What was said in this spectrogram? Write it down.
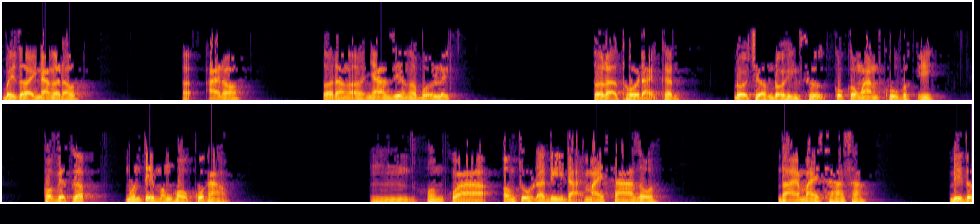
Bây giờ anh đang ở đâu? À, ai đó? Tôi đang ở nhà riêng ở Bội Lĩnh. Tôi là Thôi Đại Cân, đội trưởng đội hình sự Cục Công an khu vực Y. Có việc gấp, muốn tìm ông Hồ Quốc Hảo. Ừ, hôm qua ông chủ đã đi Đại Mai Sa rồi. Đại Mai Sa sao? Đi từ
